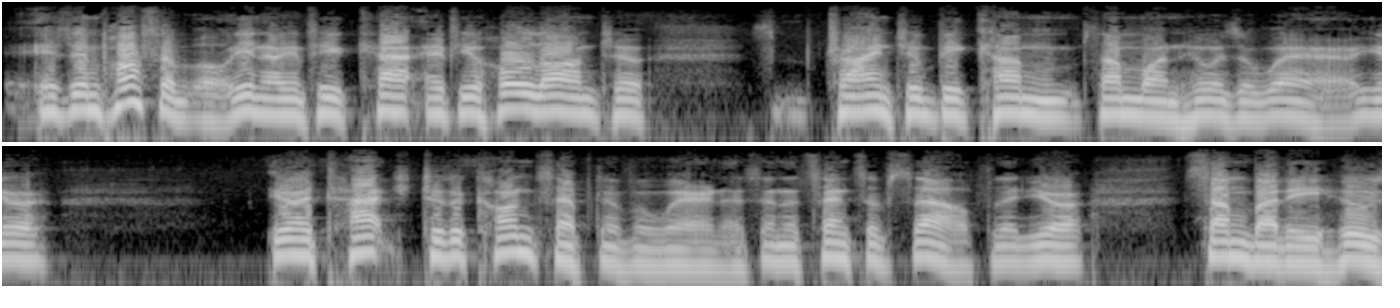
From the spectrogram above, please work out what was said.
is impossible. You know, if you ca- if you hold on to trying to become someone who is aware, you're you're attached to the concept of awareness and a sense of self that you're somebody who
